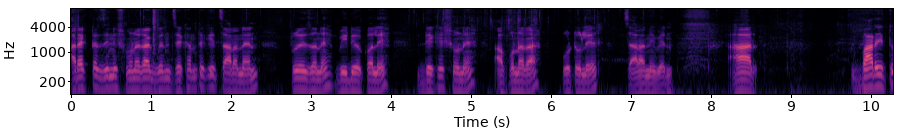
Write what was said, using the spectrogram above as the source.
আর একটা জিনিস মনে রাখবেন, যেখান থেকে চারা নেন, প্রয়োজনে ভিডিও কলে দেখে শুনে আপনারা পটলের চারা নেবেন। আর বাড়িটু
